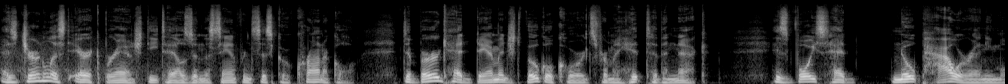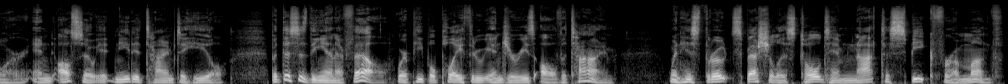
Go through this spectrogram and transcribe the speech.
As journalist Eric Branch details in the San Francisco Chronicle, DeBerg had damaged vocal cords from a hit to the neck. His voice had no power anymore, and also it needed time to heal. But this is the NFL, where people play through injuries all the time. When his throat specialist told him not to speak for a month,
